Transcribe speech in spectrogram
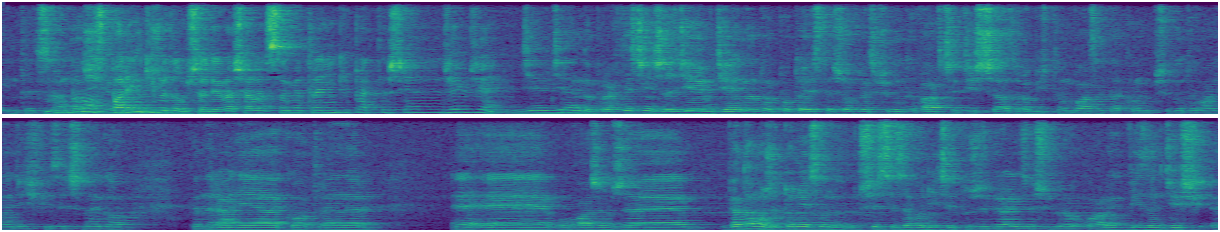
No, intensywności. no, sparingi będą przerywać, ale w sumie treningi praktycznie dzień w dzień. Dzień w dzień, no praktycznie, że dzień w dzień, no to po to jest też okres przygotowawczy, gdzieś trzeba zrobić tą bazę taką przygotowania gdzieś fizycznego. Generalnie ja jako trener e, e, uważam, że wiadomo, że to nie są wszyscy zawodnicy, którzy grali w zeszłym roku, ale widzę gdzieś e,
